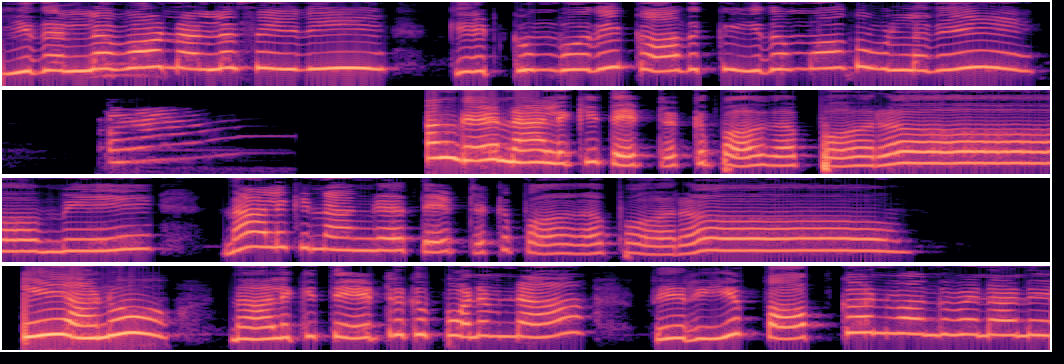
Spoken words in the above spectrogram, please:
இதெல்லவா நல்ல செய்தி? கேட்கும் போதே காதுக்கு இதமாக உள்ளதே. நாங்க நாளைக்கு தேட்டருக்கு போக போறோமே. நாளைக்கு நாங்க தேட்டருக்கு போக போறோம். ஏய் அனு நாளைக்கு தேட்டருக்கு போனோம்னா பெரிய பாப்கார்ன் வாங்குவேன் நானு.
